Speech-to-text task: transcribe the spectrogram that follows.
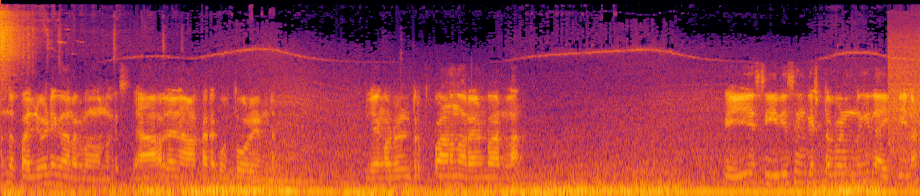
എന്താ പരിപാടിയൊക്കെ നടക്കണമെന്ന് തോന്നുന്നു. രാവിലെ ആൾക്കാരെ കൊത്തുകൂടിയുണ്ട് ഇനി ട്രിപ്പ് ട്രിപ്പാണെന്ന് പറയാൻ പാടില്ല. ഈ സീരീസ് നിങ്ങൾക്ക് ഇഷ്ടപ്പെടുന്നെങ്കിൽ ലൈക്ക് ചെയ്യണം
